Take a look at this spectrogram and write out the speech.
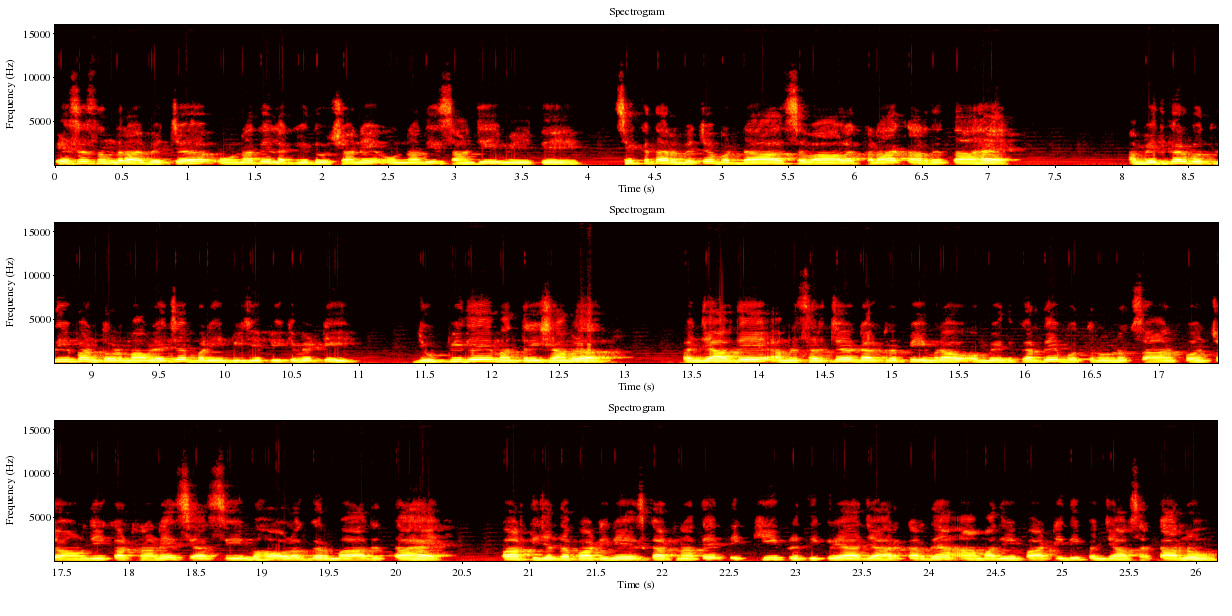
ਇਸ ਸੰਦਰਭ ਵਿੱਚ ਉਹਨਾਂ ਤੇ ਲੱਗੇ ਦੋਸ਼ਾਂ ਨੇ ਉਹਨਾਂ ਦੀ ਸਾਂਝੀ ਇਮੇਜ ਤੇ ਸਿੱਖ ਧਰਮ ਵਿੱਚ ਵੱਡਾ ਸਵਾਲ ਖੜਾ ਕਰ ਦਿੱਤਾ ਹੈ। ਅੰਬੇਦਕਰ ਬੁੱਤ ਦੀ ਭੰਨਤੋੜ ਮਾਮਲੇ 'ਚ ਬਣੀ ਬੀਜੇਪੀ ਕਮੇਟੀ ਯੂਪੀ ਦੇ ਮੰਤਰੀ ਸ਼ਾਮਲ। ਪੰਜਾਬ ਦੇ ਅੰਮ੍ਰਿਤਸਰ 'ਚ ਡਾਕਟਰ ਭੀਮ ਰਾਓ ਅੰਬੇਦਕਰ ਦੇ ਬੁੱਤ ਨੂੰ ਨੁਕਸਾਨ ਪਹੁੰਚਾਉਣ ਦੀ ਘਟਨਾ ਨੇ ਸਿਆਸੀ ਮਾਹੌਲ ਗਰਮਾ ਦਿੱਤਾ ਹੈ। ਭਾਰਤੀ ਜਨਤਾ ਪਾਰਟੀ ਨੇ ਇਸ ਘਟਨਾ ਤੇ ਤਿੱਖੀ ਪ੍ਰਤੀਕਿਰਿਆ ਜ਼ਾਹਰ ਕਰਦਿਆਂ ਆਮ ਆਦਮੀ ਪਾਰਟੀ ਦੀ ਪੰਜਾਬ ਸਰਕਾਰ ਨੂੰ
